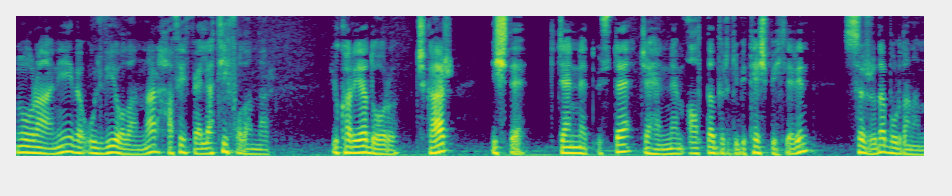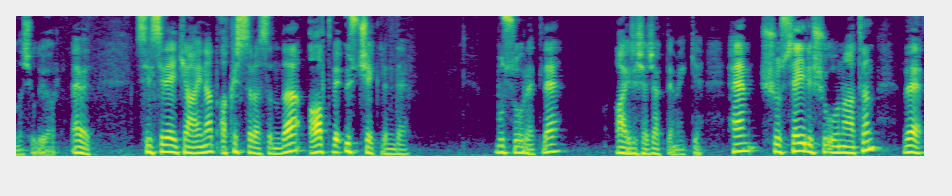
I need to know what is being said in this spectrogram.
Nurani ve ulvi olanlar, hafif ve latif olanlar yukarıya doğru çıkar. İşte cennet üstte, cehennem alttadır gibi teşbihlerin sırrı da buradan anlaşılıyor. Evet, silsile-i kainat akış sırasında alt ve üst şeklinde bu suretle ayrışacak demek ki. Hem şu seyli şuunatın ve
